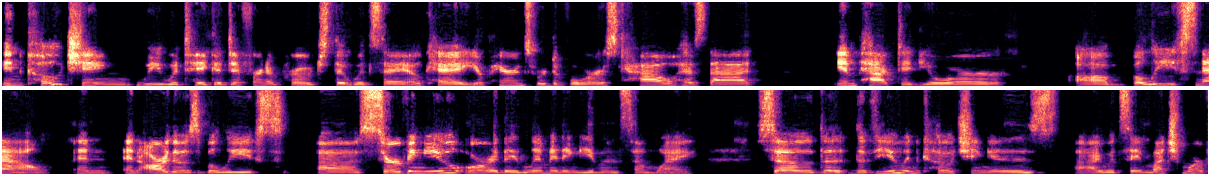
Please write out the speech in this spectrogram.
in coaching, we would take a different approach that would say, okay, your parents were divorced. How has that impacted your uh, beliefs now? And, and are those beliefs uh, serving you or are they limiting you in some way? So the, the view in coaching is, I would say, much more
